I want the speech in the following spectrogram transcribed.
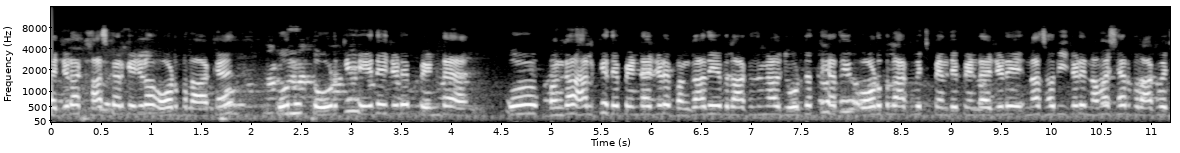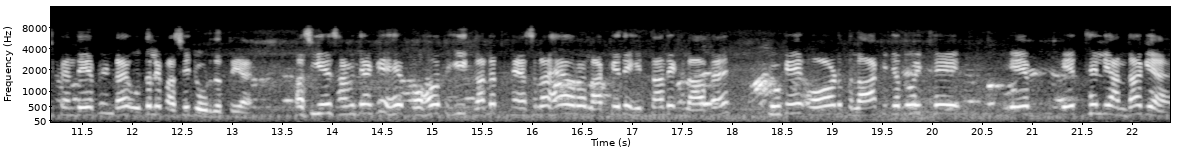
ਜਿਹੜਾ, ਖਾਸ ਕਰਕੇ ਜਿਹੜਾ ਔੜ ਬਲਾਕ ਹੈ ਉਹਨੂੰ ਤੋੜ ਕੇ ਇਹਦੇ ਜਿਹੜੇ ਪਿੰਡ ਹੈ, ਉਹ ਬੰਗਾ, ਹਲਕੇ ਦੇ ਪਿੰਡ ਹੈ, ਜਿਹੜੇ ਬੰਗਾ ਦੇ ਬਲਾਕ ਦੇ ਨਾਲ ਜੋੜ ਦਿੱਤੇ ਆ ਤੇ ਔੜ ਬਲਾਕ ਵਿੱਚ ਪੈਂਦੇ ਪਿੰਡ ਹੈ, ਜਿਹੜੇ ਨਾ ਸੌਰੀ ਜਿਹੜੇ ਨਵਾਂ ਸ਼ਹਿਰ ਬਲਾਕ ਵਿੱਚ ਪੈਂਦੇ ਆ ਪਿੰਡ ਹੈ, ਉਧਰਲੇ ਪਾਸੇ ਜੋੜ ਦਿੱਤੇ ਆ। ਅਸੀਂ ਇਹ ਸਮਝਦੇ ਹਾਂ ਕਿ ਇਹ ਬਹੁਤ ਹੀ ਗਲਤ ਫੈਸਲਾ ਹੈ ਔਰ ਇਲਾਕੇ ਦੇ ਹਿੱਤਾਂ ਦੇ ਖਿਲਾਫ ਹੈ, ਕਿਉਂਕਿ ਔੜ ਬਲਾਕ ਜਦੋਂ ਇੱਥੇ ਇਹ, ਇੱਥੇ ਲਿਆਂਦਾ ਗਿਆ,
